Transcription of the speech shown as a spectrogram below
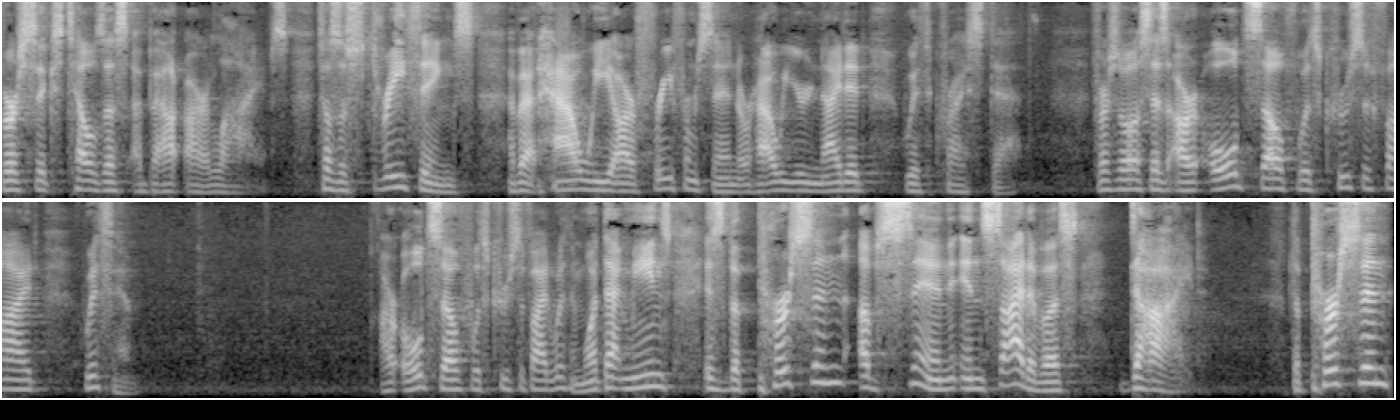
verse 6 tells us about our lives. It tells us three things about how we are free from sin or how we are united with Christ's death. First of all, it says, Our old self was crucified with him. Our old self was crucified with him. What that means is the person of sin inside of us died. The person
